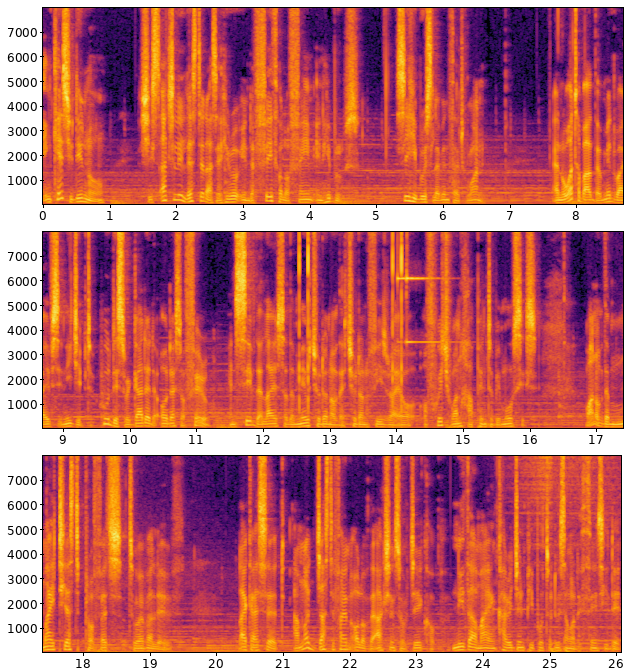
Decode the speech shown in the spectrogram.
In case you didn't know, she's actually listed as a hero in the Faith Hall of Fame in Hebrews. See Hebrews 11.31. And what about the midwives in Egypt who disregarded the orders of Pharaoh and saved the lives of the male children of the children of Israel, of which one happened to be Moses? One of the mightiest prophets to ever live. Like I said, I'm not justifying all of the actions of Jacob, neither am I encouraging people to do some of the things he did.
